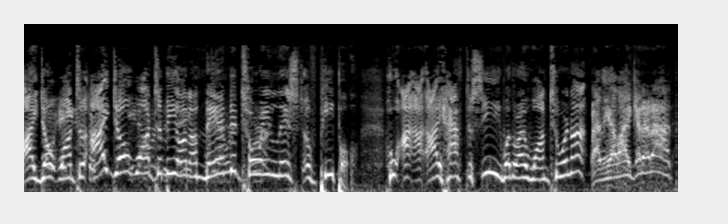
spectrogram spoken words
I don't want to. I don't want to be on a mandatory list of people who I, I, I have to see whether I want to or not, whether you like it or not.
